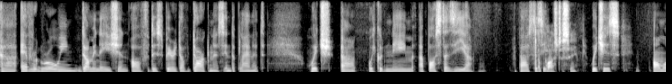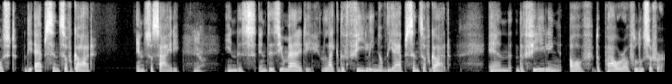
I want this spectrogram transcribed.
uh, ever growing domination of the spirit of darkness in the planet, which uh, we could name apostasia. Apostasy, Apostasy. which is almost the absence of God in society Yeah. in this in this humanity like the feeling of the absence of god and the feeling of the power of lucifer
